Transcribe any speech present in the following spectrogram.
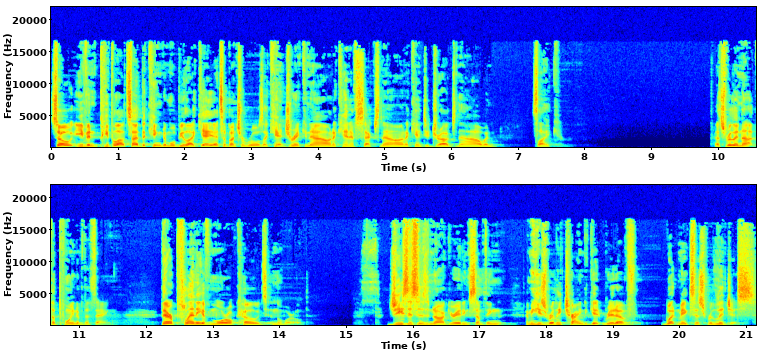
So even people outside the kingdom will be like, yeah, yeah, it's a bunch of rules. I can't drink now, and I can't have sex now, and I can't do drugs now. And it's like, that's really not the point of the thing. There are plenty of moral codes in the world. Jesus is inaugurating something, I mean, he's really trying to get rid of what makes us religious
